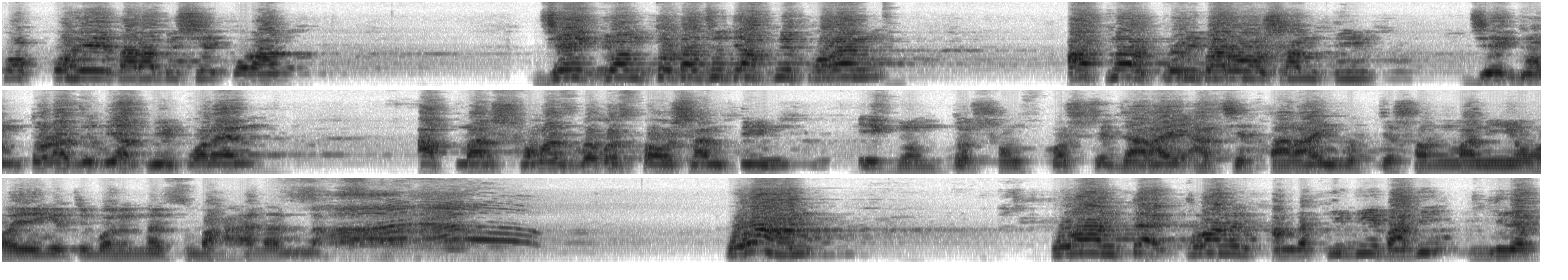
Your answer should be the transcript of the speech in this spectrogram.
পক্ষ হয়ে দাঁড়াবে সেই কোরআন। যে গ্রন্থটা যদি আপনি পড়েন, আপনার পরিবারও শান্তি। যে গ্রন্থটা যদি আপনি পড়েন, আপনার সমাজ ব্যবস্থাও শান্তি। এই গ্রন্থ সংস্পর্শে যারাই আছে, তারাই হচ্ছে সম্মানীয় হয়ে গেছে বলেন না, সুবহানাল্লাহ। কোরআন, কোরআনটা, কোরআনের আমরা কি দিয়ে বাঁধি? গিলাপ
